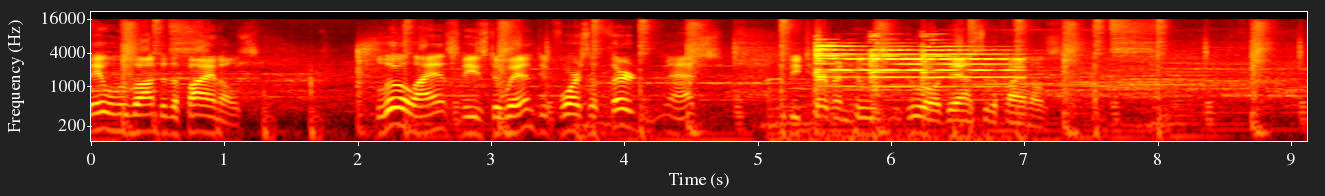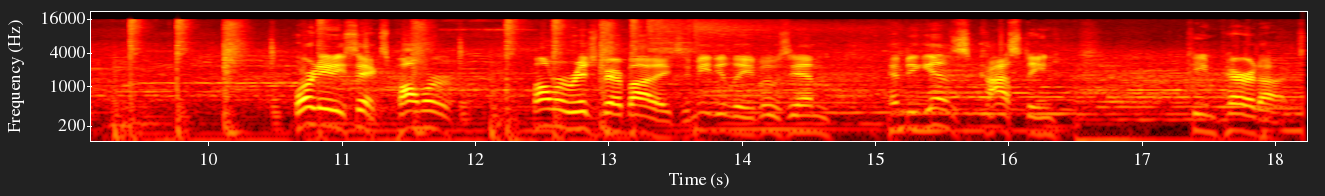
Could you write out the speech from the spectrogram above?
they will move on to the finals. Blue Alliance needs to win to force a third match to determine who, who will advance to the finals. 486, Palmer, Palmer Ridge Bearbotics immediately moves in and begins costing Team Paradox.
